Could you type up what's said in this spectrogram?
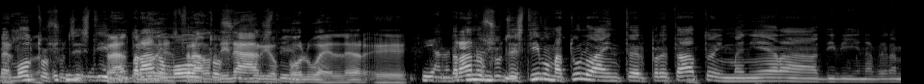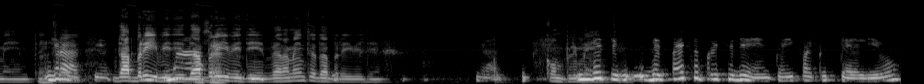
persona- molto suggestivo, un brano molto straordinario, suggestivo. Paul Weller. e- Sì, Un brano suggestivo, ma tu lo hai interpretato in maniera divina, veramente. Cioè, Grazie. da brividi, Ma- da brividi, veramente da brividi. Grazie. Complimenti. Invece del pezzo precedente, I You,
